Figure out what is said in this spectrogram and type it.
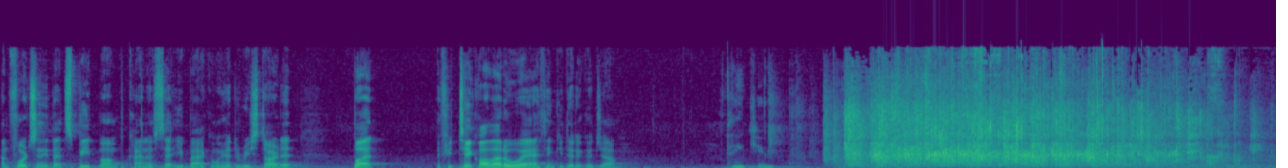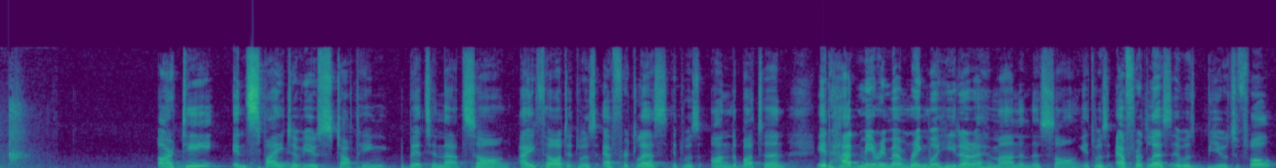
Unfortunately, that speed bump kind of set you back, and we had to restart it. But if you take all that away, I think you did a good job. Thank you. Arti, in spite of you stopping a bit in that song, I thought it was effortless. It was on the button. It had me remembering Waheeda Rehman in this song. It was effortless. It was beautiful.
